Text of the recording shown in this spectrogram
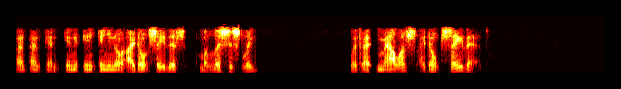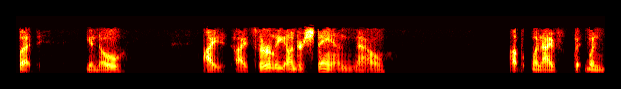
And and, and and, and and you know, I don't say this maliciously with malice. I don't say that. But you know, I I thoroughly understand now uh, when I've when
